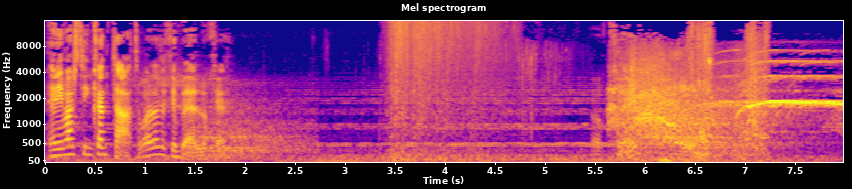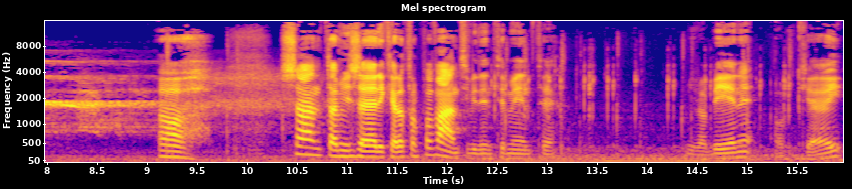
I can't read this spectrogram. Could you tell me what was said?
È rimasto incantato. Guardate che bello che è. Ok. Oh, santa miserica, ero troppo avanti evidentemente. Mi va bene, ok. Eh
